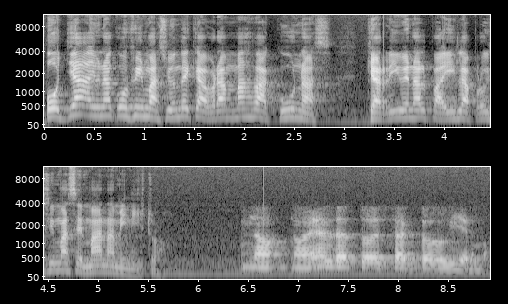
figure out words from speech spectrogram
¿O ya hay una confirmación de que habrá más vacunas que arriben al país la próxima semana, ministro? No, no es el dato exacto, Guillermo.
